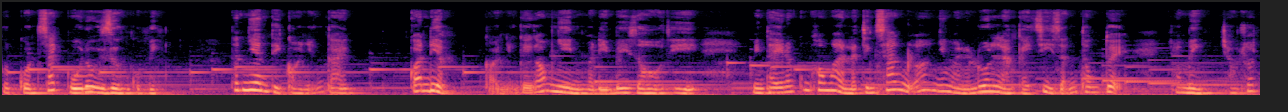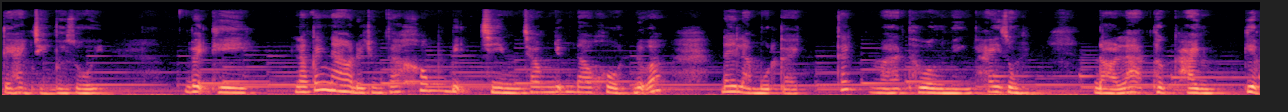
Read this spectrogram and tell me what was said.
Một cuốn sách gối đầu giường của mình. Tất nhiên thì có những cái quan điểm có những cái góc nhìn mà đến bây giờ thì mình thấy nó cũng không hẳn là chính xác nữa nhưng mà nó luôn là cái chỉ dẫn thông tuệ cho mình trong suốt cái hành trình vừa rồi. Vậy thì làm cách nào để chúng ta không bị chìm trong những đau khổ nữa? Đây là một cái cách mà thường mình hay dùng. Đó là thực hành, kiểm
